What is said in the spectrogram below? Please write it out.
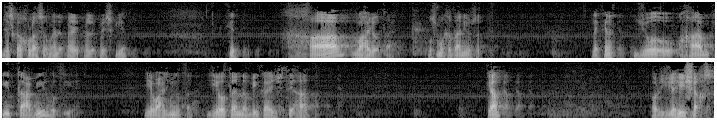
جس کا خلاصہ میں نے پہلے پیش کیا کہ خواب وحج ہوتا ہے، اس میں خطا نہیں ہو سکتی لیکن جو خواب کی تعبیر ہوتی ہے، یہ واحد نہیں ہوتا۔ یہ ہوتا ہے نبی کا اجتہاد۔ کیا؟ اور یہی شخص،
